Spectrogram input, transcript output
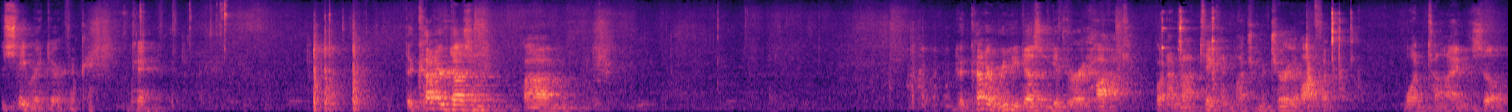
Just Stay right there, Okay. okay? The cutter doesn't, um, the cutter really doesn't get very hot, but I'm not taking much material off it one time, so.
